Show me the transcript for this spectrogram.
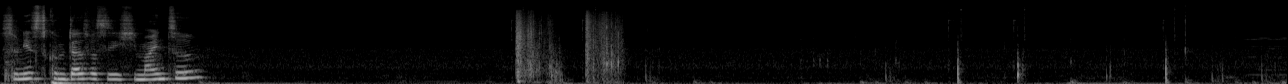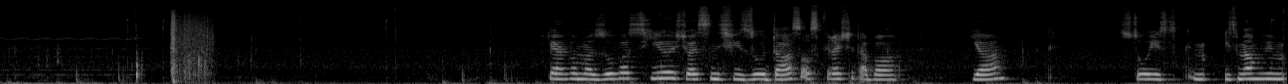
Zunächst kommt das, was ich meinte. Hier einfach mal sowas hier. Ich weiß nicht, wieso das ausgerechnet, aber ja. So, jetzt, jetzt machen wir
